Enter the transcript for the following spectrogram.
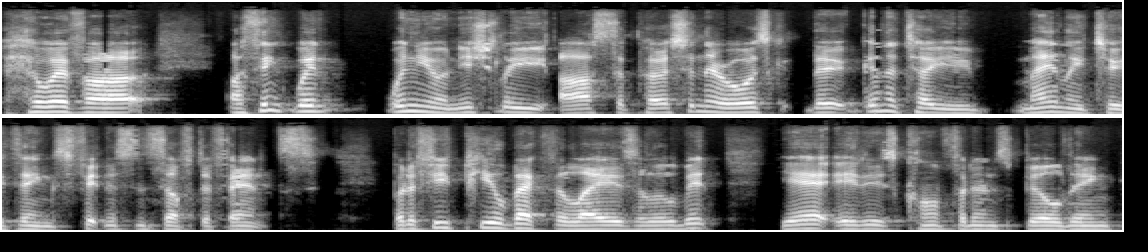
however, I think when when you initially ask the person, they're always they're going to tell you mainly two things: fitness and self defense. But if you peel back the layers a little bit, yeah, it is confidence building.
